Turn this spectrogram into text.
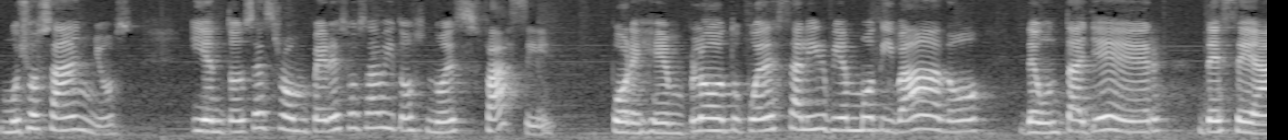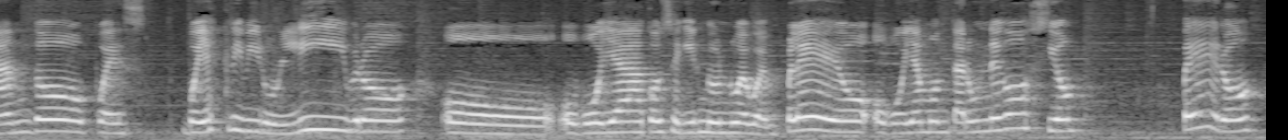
muchos años. Y entonces romper esos hábitos no es fácil. Por ejemplo, tú puedes salir bien motivado de un taller deseando, pues, voy a escribir un libro o, voy a conseguirme un nuevo empleo o voy a montar un negocio, pero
